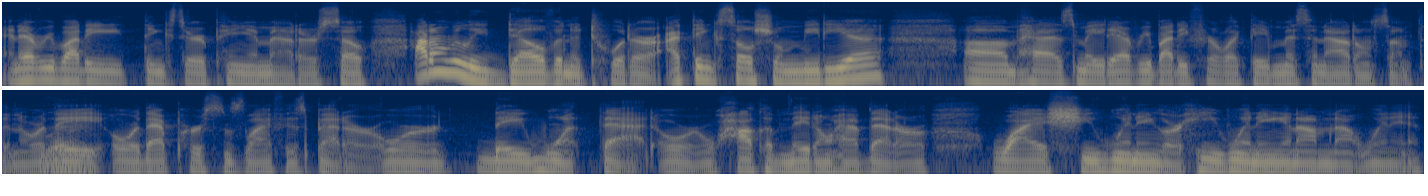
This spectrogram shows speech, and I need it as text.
and everybody thinks their opinion matters. So I don't really delve into Twitter. I think social media um, has made everybody feel like they're missing out on something, or they, or that person's life is better, or they want that, or how come they don't have that, or why is she winning or he winning and I'm not winning.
